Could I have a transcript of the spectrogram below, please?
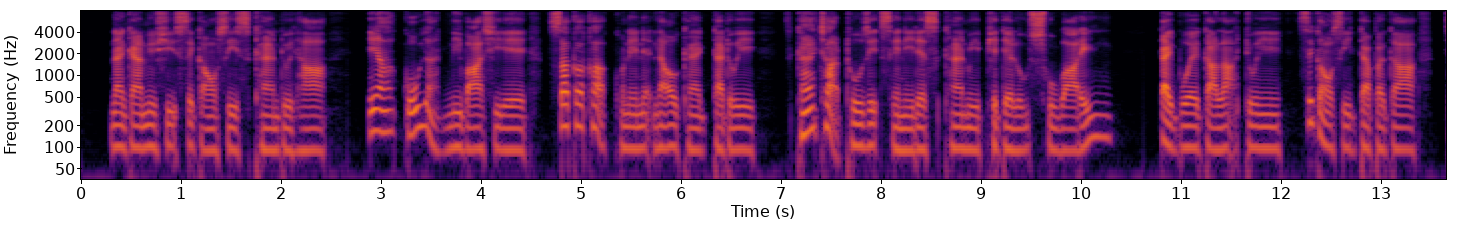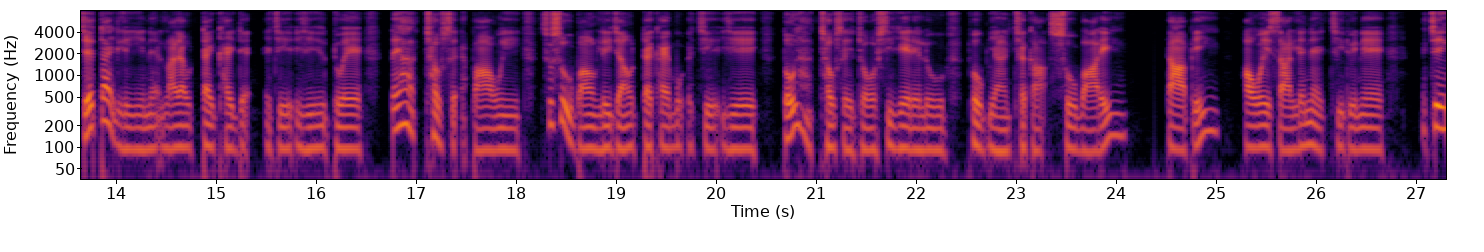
။နိုင်ငံမြို့ရှိစစ်ကောင်စီစခန်းတွေဟာအင်အား900နီးပါးရှိတဲ့စကခ9နဲ့လောက်ခံတပ်တွေစခန်းချထိုးစစ်ဆင်နေတဲ့စခန်းတွေဖြစ်တယ်လို့ဆိုပါတယ်။တိုက်ပွဲကာလအတွင်းစစ်ကောင်စီတပ်ဘက်ကဂျက်တိုက်လေယာဉ်နဲ့လာရောက်တိုက်ခိုက်တဲ့အကြေအရေးတွေ260အပါအဝင်စုစုပေါင်း၄ချောင်းတိုက်ခိုက်မှုအကြေအရေး360ကျော်ရှိခဲ့တယ်လို့ထုတ်ပြန်ချက်ကဆိုပါတယ်။ဒါပြင် အဝိစာလက်နက်ကြီးတွေနဲ့အကျဉ်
